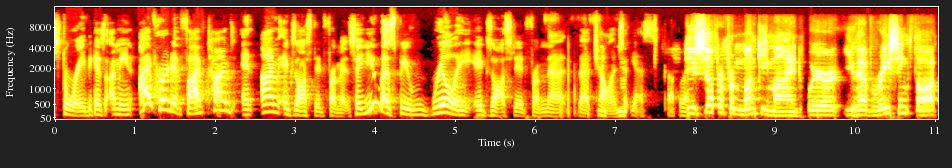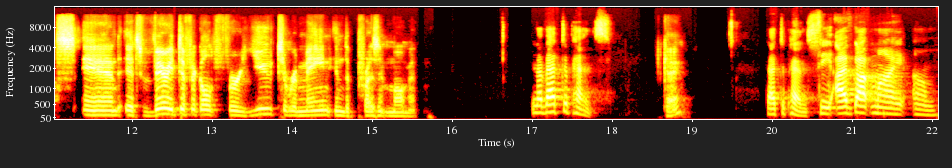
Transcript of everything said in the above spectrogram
story because I mean, I've heard it five times and I'm exhausted from it. So you must be really exhausted from that that challenge. Mm-hmm. Yes. Do you suffer from monkey mind where you have racing thoughts and it's very difficult for you to remain in the present moment? Now that depends. Okay. That depends. See, I've got my um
